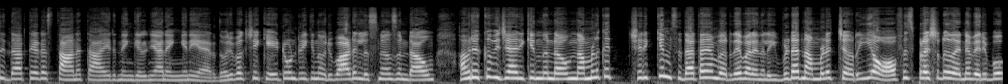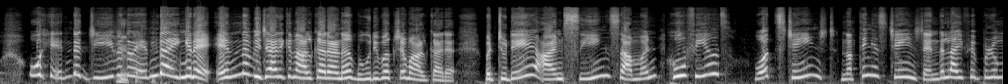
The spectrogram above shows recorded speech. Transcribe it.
സിദ്ധാർത്ഥയുടെ സ്ഥാനത്തായിരുന്നെങ്കിൽ ഞാൻ എങ്ങനെയായിരുന്നു ഒരുപക്ഷെ കേട്ടുകൊണ്ടിരിക്കുന്ന ഒരുപാട് ലിസണേഴ്സ് ഉണ്ടാവും. അവരൊക്കെ വിചാരിക്കുന്നുണ്ടാവും നമ്മൾക്ക് ശരിക്കും സിദ്ധാർത്ഥ ഞാൻ വെറുതെ പറയുന്നില്ല. ഇവിടെ നമ്മുടെ ചെറിയ ഓഫീസ് പ്രഷർ തന്നെ വരുമ്പോൾ ഓ എന്റെ ജീവിതം എന്താ ഇങ്ങനെ? എന്ന് വിചാരിക്കുന്ന ആൾക്കാരാണ് ഭൂരിപക്ഷം ആൾക്കാർ but today I'm seeing someone who feels what's changed nothing is changed എന്റെ ലൈഫ് എപ്പോഴും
